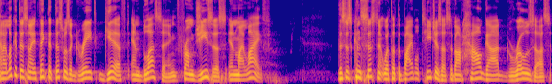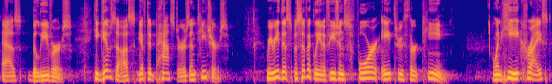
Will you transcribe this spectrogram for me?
And I look at this and I think that this was a great gift and blessing from Jesus in my life. This is consistent with what the Bible teaches us about how God grows us as believers. He gives us gifted pastors and teachers. We read this specifically in Ephesians 4 8 through 13. When He, Christ,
